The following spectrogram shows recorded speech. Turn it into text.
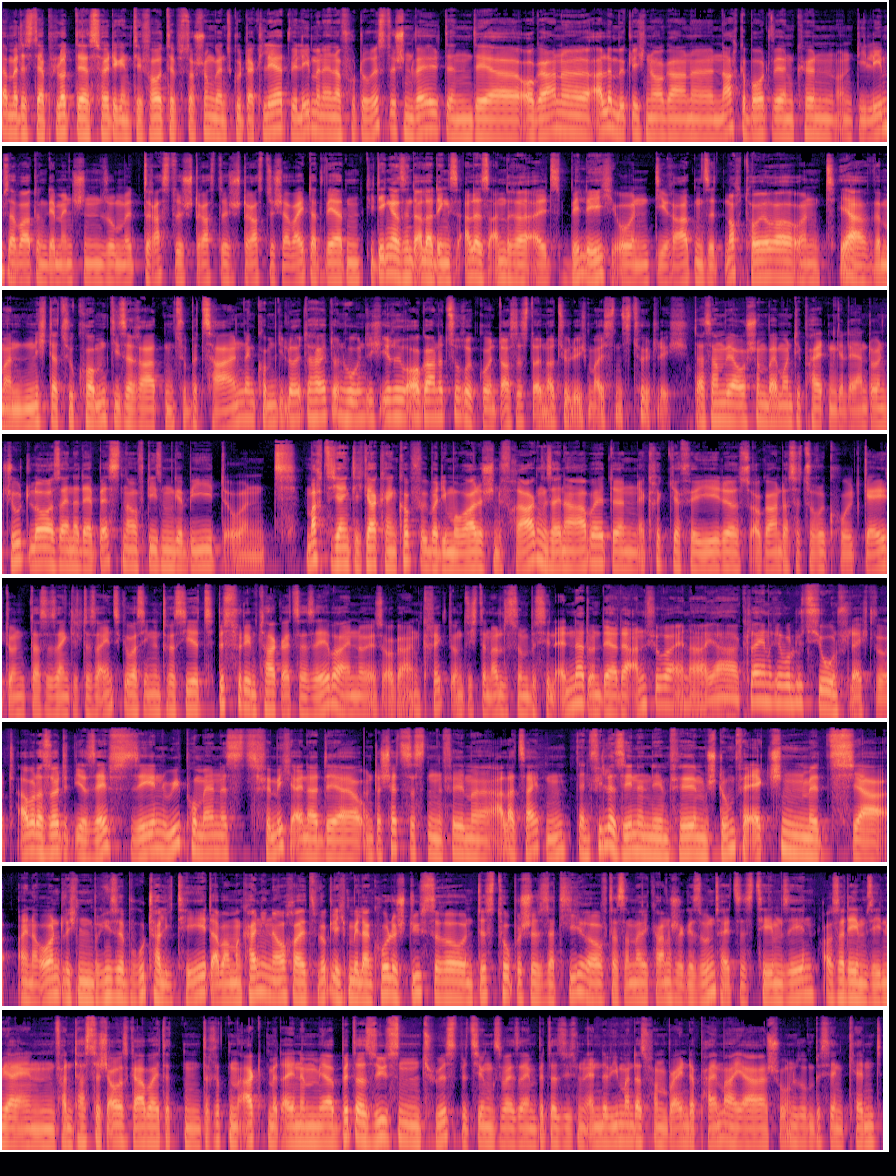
Damit ist der Plot des heutigen TV-Tipps doch schon ganz gut erklärt. Wir leben in einer futuristischen Welt, in der Organe, alle möglichen Organe nachgebaut werden können und die Lebenserwartung der Menschen somit drastisch, drastisch, drastisch erweitert werden. Die Dinger sind allerdings alles andere als billig und die Raten sind noch teurer und ja, wenn man nicht dazu kommt, diese Raten zu bezahlen, dann kommen die Leute halt und holen sich ihre Organe zurück und das ist dann natürlich meistens tödlich. Das haben wir auch schon bei Monty Python gelernt und Jude Law ist einer der Besten auf diesem Gebiet und macht sich sich eigentlich gar keinen Kopf über die moralischen Fragen seiner Arbeit, denn er kriegt ja für jedes Organ, das er zurückholt, Geld und das ist eigentlich das Einzige, was ihn interessiert, bis zu dem Tag, als er selber ein neues Organ kriegt und sich dann alles so ein bisschen ändert und er der Anführer einer, ja, kleinen Revolution vielleicht wird. Aber das solltet ihr selbst sehen. Repo Man ist für mich einer der unterschätztesten Filme aller Zeiten, denn viele sehen in dem Film stumpfe Action mit, ja, einer ordentlichen Brise Brutalität, aber man kann ihn auch als wirklich melancholisch düstere und dystopische Satire auf das amerikanische amerikanische Gesundheitssystem sehen. Außerdem sehen wir einen fantastisch ausgearbeiteten dritten Akt mit einem ja bittersüßen Twist beziehungsweise einem bittersüßen Ende, wie man das von Brian De Palma ja schon so ein bisschen kennt.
